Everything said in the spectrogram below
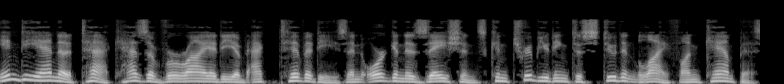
Indiana Tech has a variety of activities and organizations contributing to student life on campus,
